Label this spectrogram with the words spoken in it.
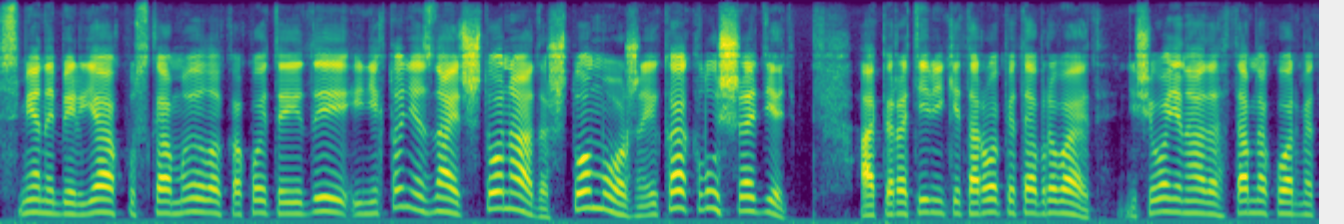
смены белья, куска мыла, какой-то еды, и никто не знает, что надо, что можно и как лучше одеть. А оперативники торопят и обрывают. Ничего не надо, там накормят,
